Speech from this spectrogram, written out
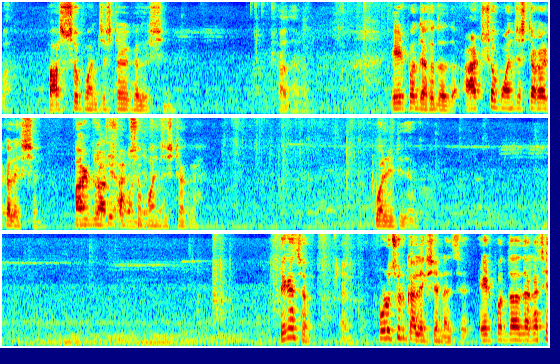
বাহ। পাঁচশো পঞ্চাশ টাকার কালেকশন সাধারণ। এরপর দেখো দাদা আটশো পঞ্চাশ টাকার কালেকশন পারডতি আটশো পঞ্চাশ টাকা। কোয়ালিটি দেখো। ঠিক আছে প্রচুর কালেকশন আছে। এরপর দাদা দেখাচ্ছে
